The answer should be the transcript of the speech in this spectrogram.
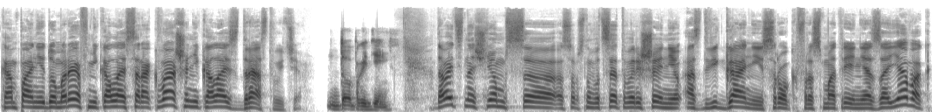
компании Дом РФ Николай Саракваша. Николай, здравствуйте. Добрый день. Давайте начнем с, собственно, вот с этого решения о сдвигании сроков рассмотрения заявок.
